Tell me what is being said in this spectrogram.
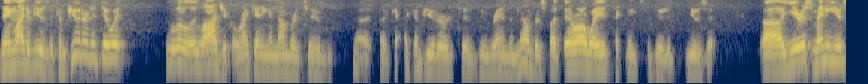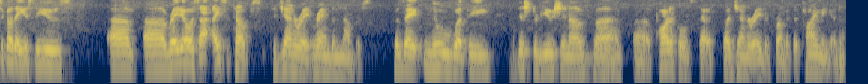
They might have used a computer to do it. a little illogical, right? Getting a number to a, a, computer to do random numbers, but there are ways, techniques to do to use it. Uh, years, many years ago, they used to use um, uh, radioisotopes to generate random numbers because they knew what the distribution of uh, uh, particles that are generated from it, the timing and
